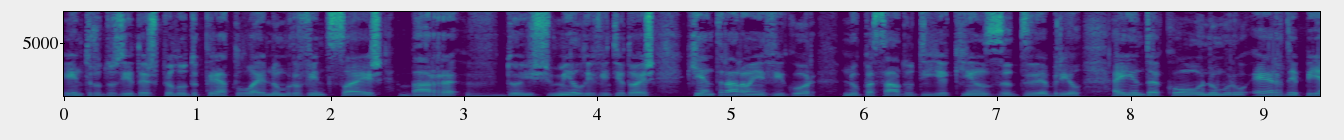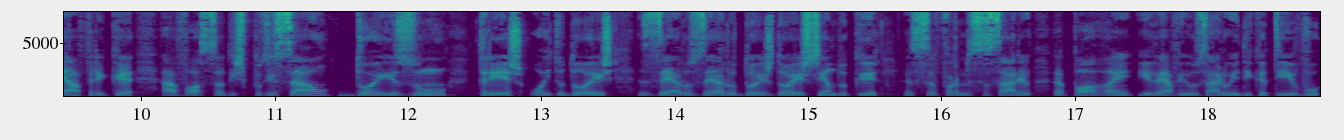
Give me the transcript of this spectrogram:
introduzidas pelo Decreto-Lei número 26/2020 2022, que entraram em vigor no passado dia 15 de abril. Ainda com o número RDP África à vossa disposição, 213820022, sendo que, se for necessário, podem e devem usar o indicativo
